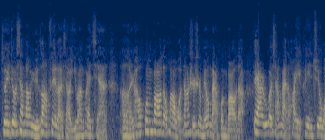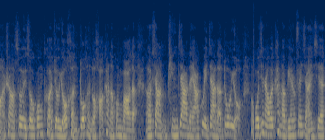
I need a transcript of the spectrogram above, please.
所以就相当于浪费了小一万块钱。嗯，然后婚包的话，我当时是没有买婚包的。大家如果想买的话，也可以去网上搜一搜功课，就有很多很多好看的婚包的，呃，像平价的呀、贵价的都有。我经常会看到别人分享一些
